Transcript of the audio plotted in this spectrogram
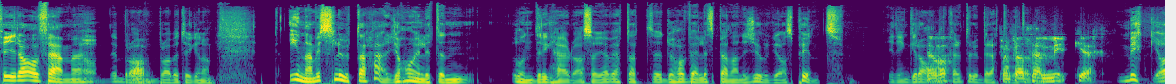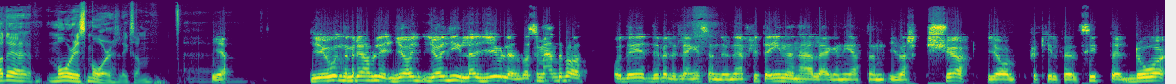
Fyra av fem, Ja. det är bra, Ja. bra betyg. Innan vi slutar här, jag har en liten undring här då. Alltså jag vet att du har väldigt spännande julgranspynt i din gran. Ja. Kan inte du berätta Framförallt lite det? mycket. Mycket, ja det är more is more liksom. Ja. Jo, nej, men det har blivit, jag, jag gillar julen. Vad som hände var, att- och det, är- det är väldigt länge sedan nu, när jag flyttade in i den här lägenheten i vars kök jag för tillfället sitter, då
